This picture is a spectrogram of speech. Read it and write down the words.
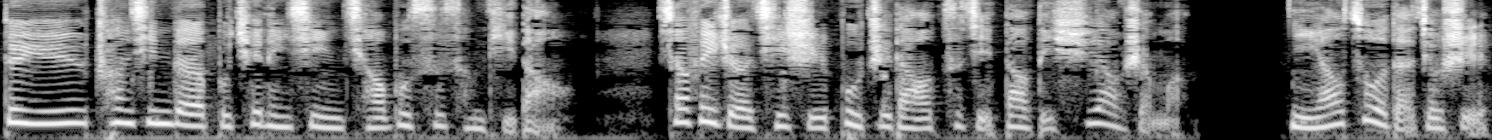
对于创新的不确定性，乔布斯曾提到：“消费者其实不知道自己到底需要什么。”你要做的就是，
